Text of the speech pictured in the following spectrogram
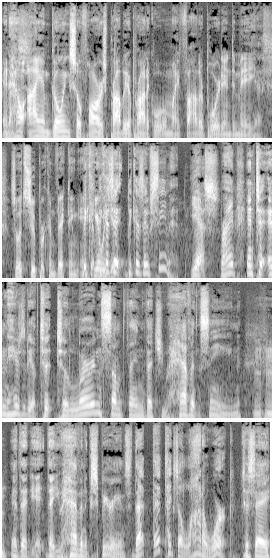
and how I am going so far is probably a product of what my father poured into me. Yes. So it's super convicting. And because, here we because, get, they, because they've seen it yes. right and to and here's the deal to to learn something that you haven't seen Mm-hmm. and that that you haven't experienced that that takes a lot of work to say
